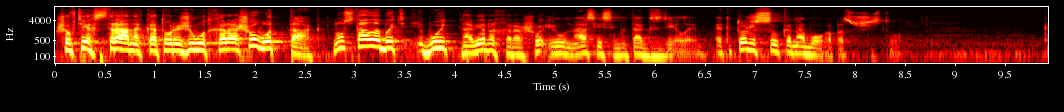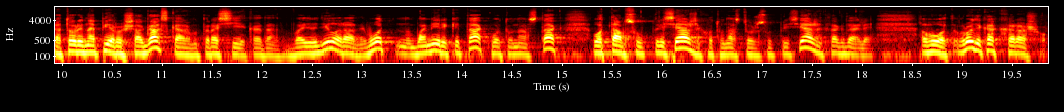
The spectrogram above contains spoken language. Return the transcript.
что в тех странах, которые живут хорошо, вот так. Ну, стало быть, будет, наверное, хорошо и у нас, если мы так сделаем. Это тоже ссылка на Бога по существу. Который на первых шагах, скажем, вот Россия, когда вводила раны, вот в Америке так, вот у нас так, вот там суд присяжных, вот у нас тоже суд присяжных и так далее. Вот, вроде как хорошо.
